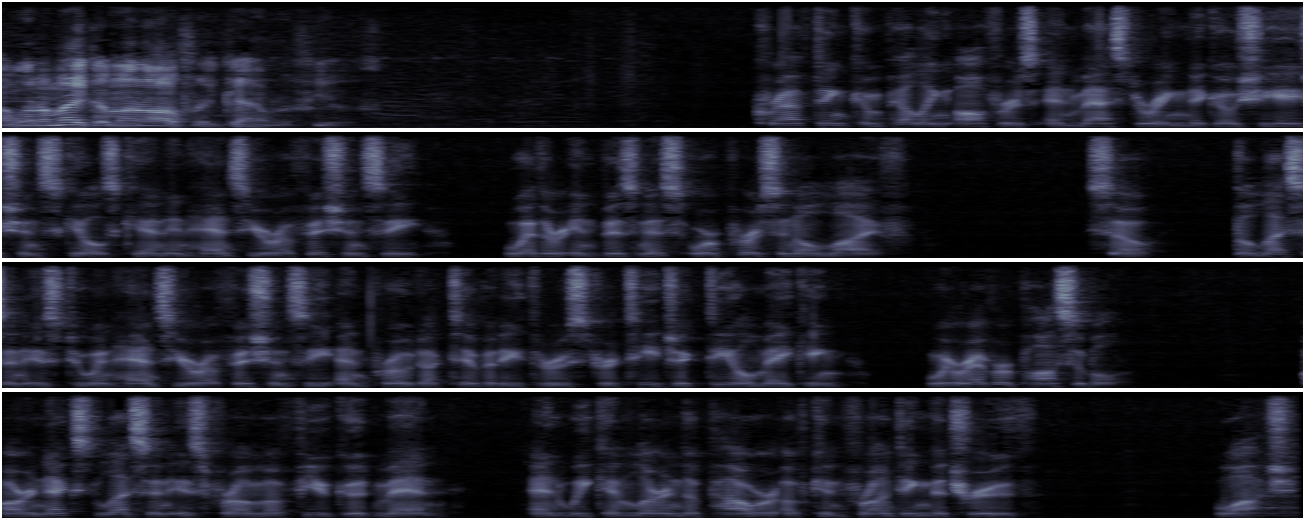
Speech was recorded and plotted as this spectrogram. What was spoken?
I'm gonna make him an offer he can't refuse. Crafting compelling offers and mastering negotiation skills can enhance your efficiency, whether in business or personal life. So, the lesson is to enhance your efficiency and productivity through strategic deal making, wherever possible. Our next lesson is from A Few Good Men, and we can learn the power of confronting the truth. Watch.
